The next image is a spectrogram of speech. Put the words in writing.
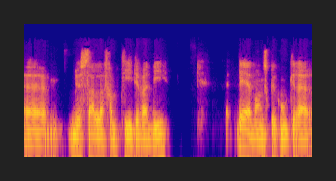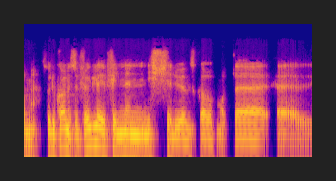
uh, du selger fremtidig verdi det er vanskelig å konkurrere med. Så du kan jo selvfølgelig finne en nisje du ønsker å måte, eh,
